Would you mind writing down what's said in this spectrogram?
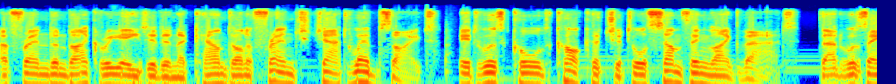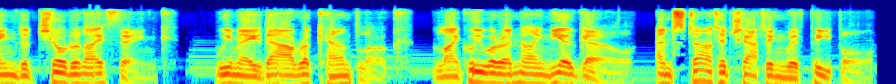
A friend and I created an account on a French chat website. It was called Cockachat or something like that. That was aimed at children I think. We made our account look like we were a 9 year girl and started chatting with people.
